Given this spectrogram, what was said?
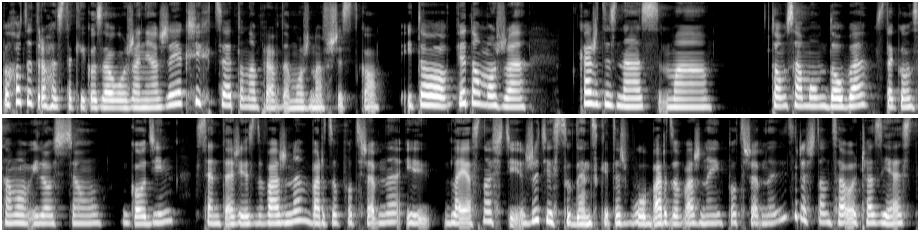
Wychodzę trochę z takiego założenia, że jak się chce, to naprawdę można wszystko. I to wiadomo, że każdy z nas ma tą samą dobę z taką samą ilością godzin. Sen też jest ważny, bardzo potrzebny i dla jasności, życie studenckie też było bardzo ważne i potrzebne i zresztą cały czas jest.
